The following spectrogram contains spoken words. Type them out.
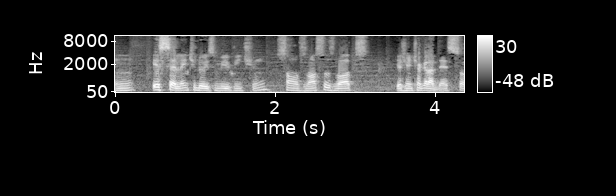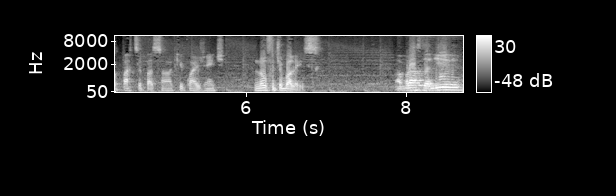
um excelente 2021 são os nossos votos e a gente agradece sua participação aqui com a gente no Futebolês. Um abraço, Danilo,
